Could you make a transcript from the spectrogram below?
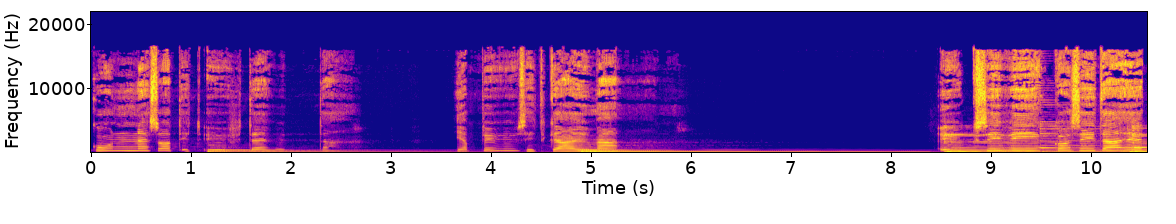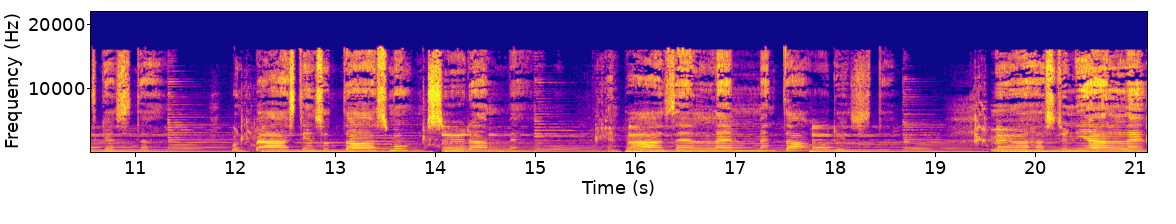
kunnes otit yhteyttä ja pyysit käymään. Yksi viikko sitä hetkestä, kun päästin sut taas mun sydämeen. En pääse lemmen taudista, myöhästyn jälleen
